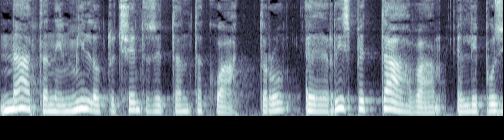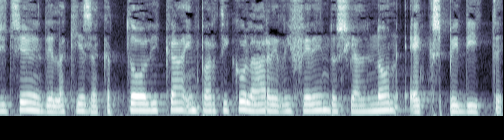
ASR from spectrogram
nata nel 1874 eh, rispettava le posizioni della Chiesa cattolica, in particolare riferendosi al non expedit,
